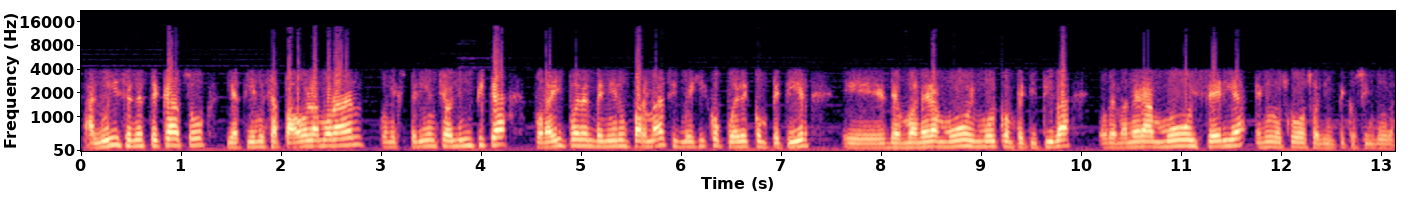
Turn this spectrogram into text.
a Luis en este caso, ya tienes a Paola Morán con experiencia olímpica, por ahí pueden venir un par más y México puede competir eh, de manera muy, muy competitiva o de manera muy seria en unos Juegos Olímpicos, sin duda.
